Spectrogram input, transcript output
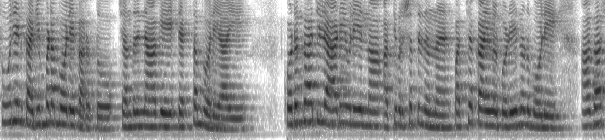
സൂര്യൻ കരിമ്പടം പോലെ കറുത്തു. ചന്ദ്രനാകെ രക്തം പോലെയായി. കൊടുങ്കാറ്റിൽ ആടി ഉലയുന്ന അതിവൃക്ഷത്തിൽ നിന്ന് പച്ചക്കായകൾ പൊഴിയുന്നത് പോലെ ആകാശ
